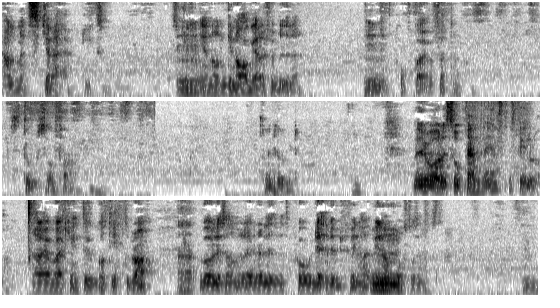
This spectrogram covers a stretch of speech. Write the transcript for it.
allmänt skräp liksom. Springer mm. någon gnagare förbi där. Mm. Hoppar över fötterna. Stor som fan. Som en hund. Mm. Men hur var det? Sophämtningen stod still va? Ja, det verkar inte gått jättebra. Uh -huh. Det var liksom rädda livet på David, vill han mm. påstå senast. Mm.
